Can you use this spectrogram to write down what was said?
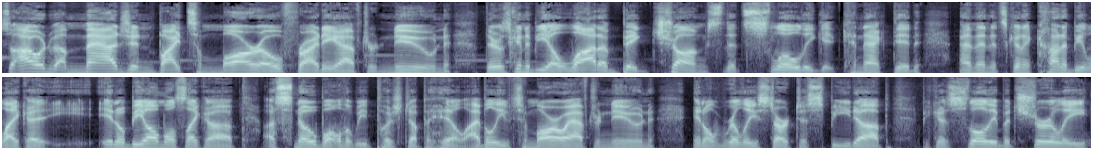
So I would imagine by tomorrow, Friday afternoon, there's going to be a lot of big chunks that slowly get connected, and then it's going to kind of be like a, it'll be almost like a, a snowball that we pushed up a hill. I believe tomorrow afternoon it'll really start to speed up because slowly but surely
